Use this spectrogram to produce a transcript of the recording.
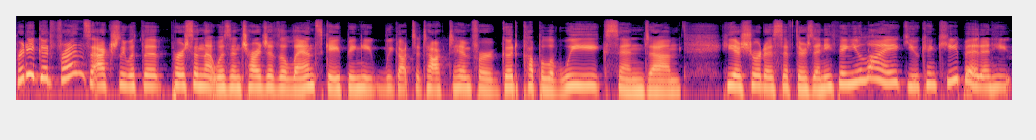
pretty good friends actually with the person that was in charge of the landscaping. He, we got to talk to him for a good couple of weeks, and um, he assured us if there's anything you like, you can keep it. And he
